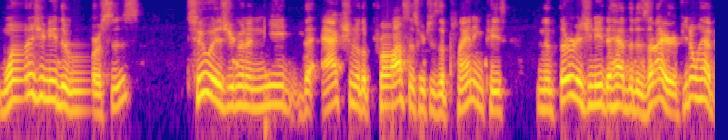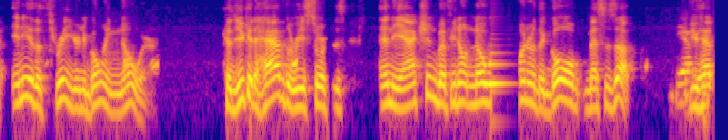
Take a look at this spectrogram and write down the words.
One is you need the resources. Two is you're going to need the action of the process, which is the planning piece. And the third is you need to have the desire. If you don't have any of the three, you're going nowhere. Because you could have the resources and the action, but if you don't know one or the goal, messes up. Yep. If you have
